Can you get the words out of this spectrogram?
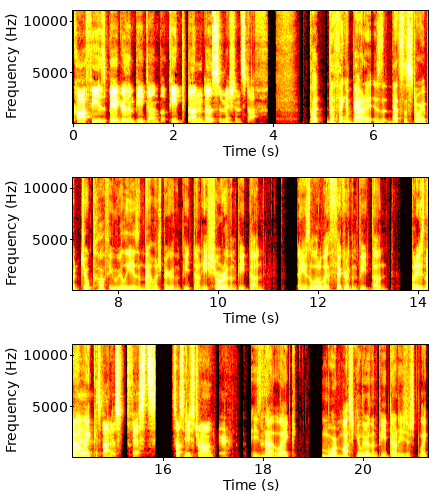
Coffey is bigger than Pete Dunne, but Pete Dunne does submission stuff. But the thing about it is that that's the story. But Joe Coffey really isn't that much bigger than Pete Dunne. He's shorter than Pete Dunne, and he's a little bit thicker than Pete Dunne. But he's But not has like his fists. Supposed to be stronger. he's not like more muscular than Pete Dunne. He's just like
